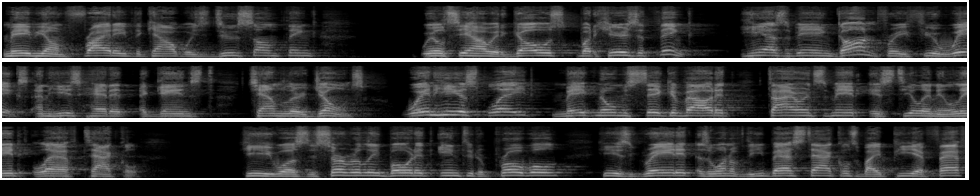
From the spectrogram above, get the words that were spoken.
maybe on Friday if the Cowboys do something. We'll see how it goes. But here's the thing he has been gone for a few weeks and he's headed against Chandler Jones. When he has played, make no mistake about it, Tyron Smith is still an elite left tackle. He was deservedly voted into the Pro Bowl. He is graded as one of the best tackles by PFF,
